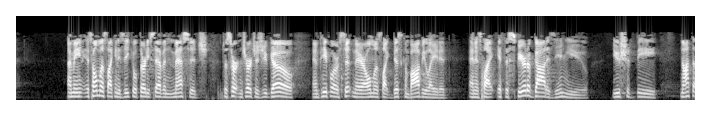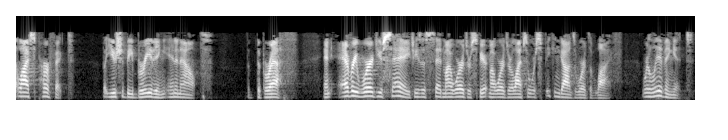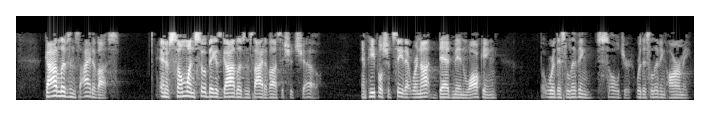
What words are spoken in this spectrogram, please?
I mean, it's almost like an Ezekiel 37 message to certain churches. You go and people are sitting there almost like discombobulated. And it's like, if the Spirit of God is in you, you should be, not that life's perfect, but you should be breathing in and out the, the breath. And every word you say, Jesus said, my words are spirit, my words are life. So we're speaking God's words of life. We're living it. God lives inside of us. And if someone so big as God lives inside of us, it should show. And people should see that we're not dead men walking, but we're this living soldier. We're this living army.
